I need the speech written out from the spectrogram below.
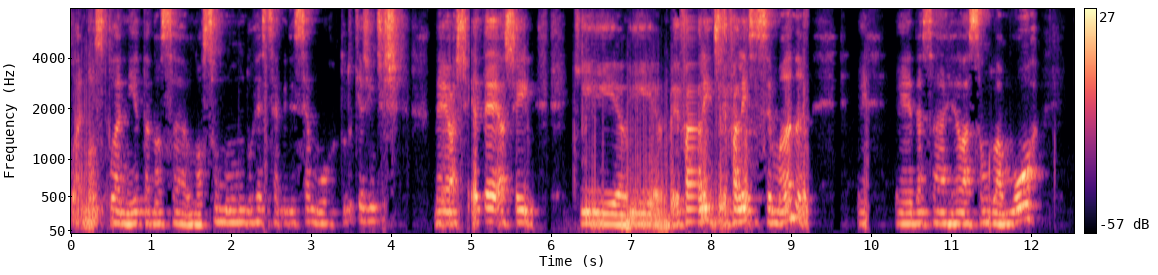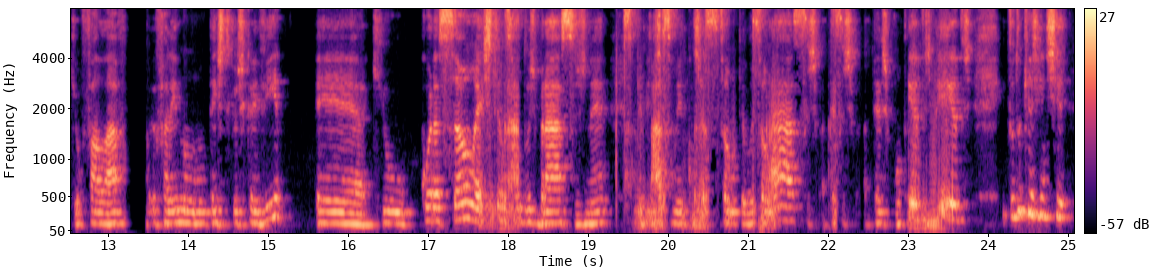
o nosso planeta, nossa, o nosso mundo recebe desse amor. Tudo que a gente né? Eu achei até achei que eu falei, eu falei essa semana é, é, dessa relação do amor que eu falava, eu falei num, num texto que eu escrevi é, que o coração é a extensão dos braços, né? Ele passa meio coração pelos braços, até, até as pontas dos dedos, e tudo que a gente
